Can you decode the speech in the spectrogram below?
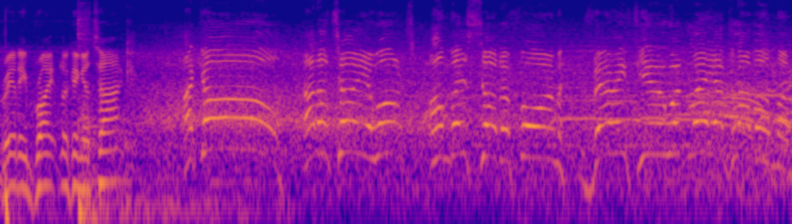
Really bright looking attack. A goal! And I'll tell you what, on this sort of form, very few would lay a glove on them.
